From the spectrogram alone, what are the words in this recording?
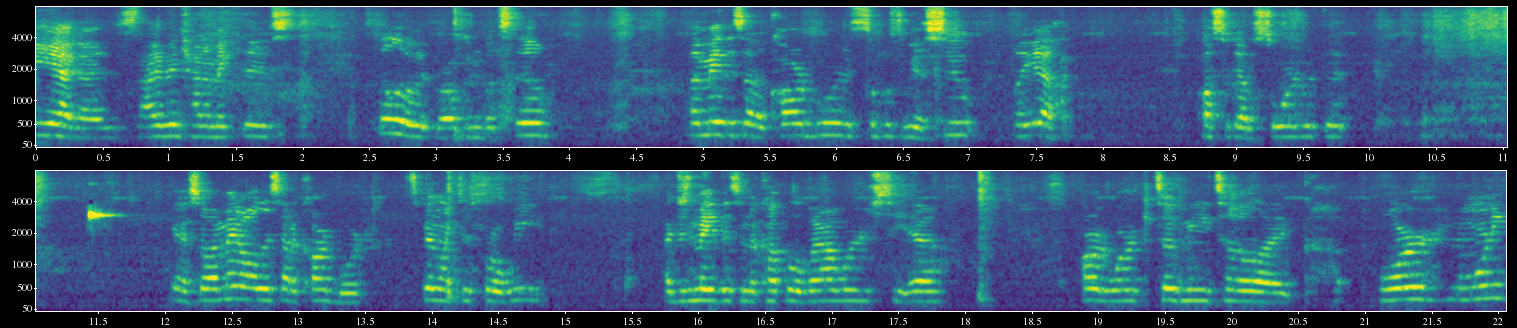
yeah, guys, I've been trying to make this. Still a little bit broken, but still. I made this out of cardboard. It's supposed to be a suit, but yeah. Also got a sword with it. Yeah, so I made all this out of cardboard. It's been like this for a week. I just made this in a couple of hours. Yeah. Hard work. It took me till like 4 in the morning.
